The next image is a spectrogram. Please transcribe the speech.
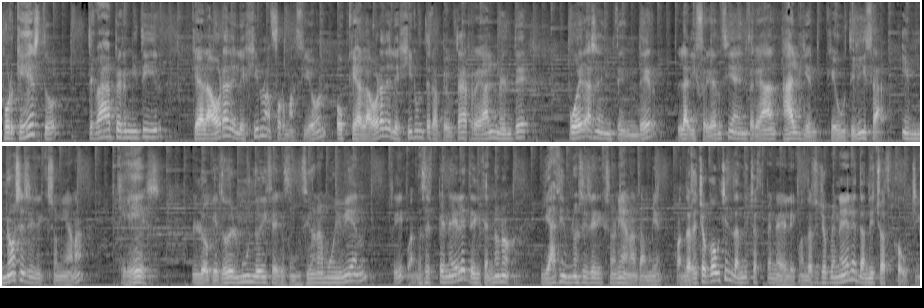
porque esto te va a permitir que a la hora de elegir una formación o que a la hora de elegir un terapeuta realmente puedas entender la diferencia entre alguien que utiliza hipnosis ericksoniana, que es lo que todo el mundo dice que funciona muy bien, ¿sí? cuando haces PNL te dicen, no, no, y haz hipnosis ericksoniana también. Cuando has hecho coaching te han dicho haz PNL, cuando has hecho PNL te han dicho haz coaching.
